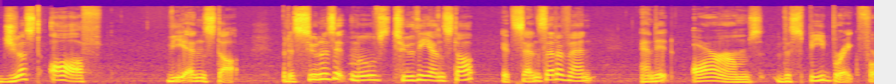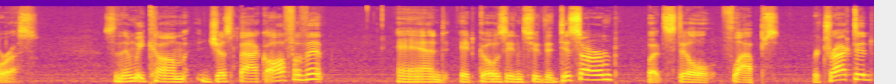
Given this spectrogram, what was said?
just off the end stop. But as soon as it moves to the end stop, it sends that event and it arms the speed brake for us. So then we come just back off of it and it goes into the disarmed, but still flaps retracted.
